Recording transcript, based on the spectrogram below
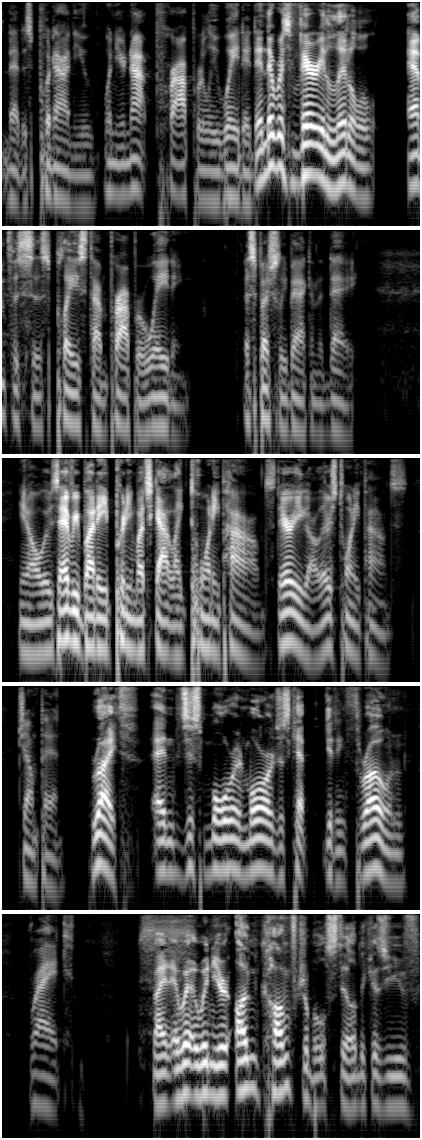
that is put on you when you're not properly weighted. And there was very little emphasis placed on proper weighting especially back in the day. You know, it was everybody pretty much got like 20 pounds. There you go. There's 20 pounds. Jump in. Right. And just more and more just kept getting thrown. Right. Right. And When you're uncomfortable still because you've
